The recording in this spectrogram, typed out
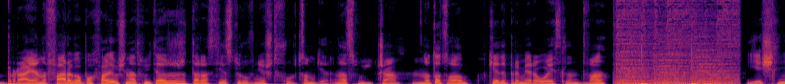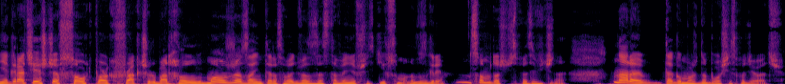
Brian Fargo pochwalił się na Twitterze, że teraz jest również twórcą gier na Switcha. No to co? Kiedy premiera Wasteland 2? Jeśli nie gracie jeszcze w South Park Fracture Butthole, może zainteresować Was zestawienie wszystkich summonów z gry. Są dość specyficzne, no ale tego można było się spodziewać.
